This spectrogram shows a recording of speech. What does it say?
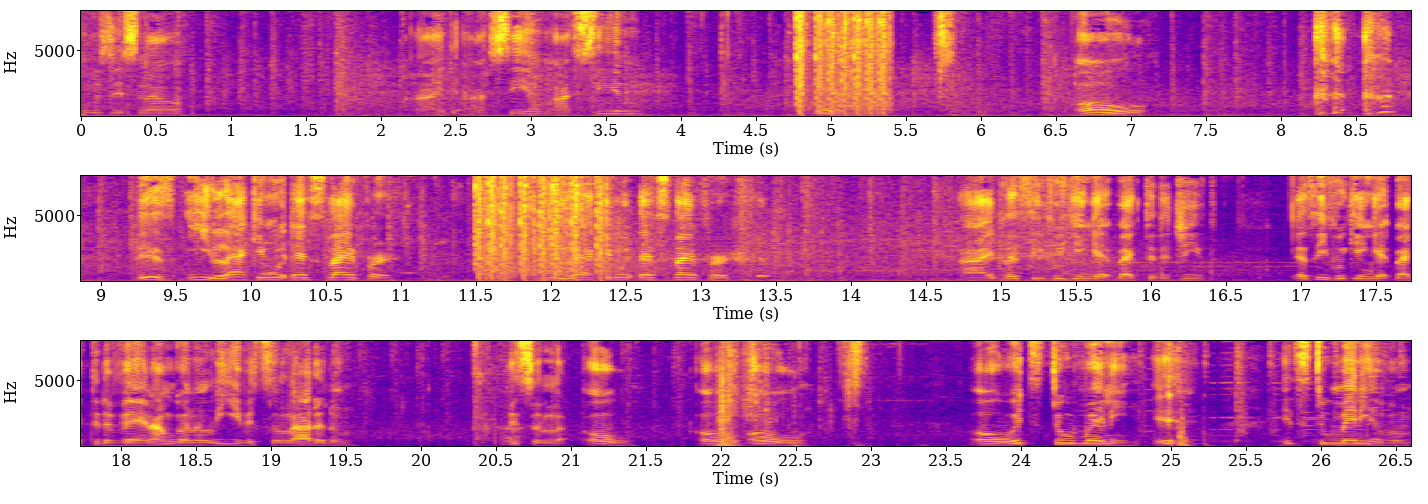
Who's this now? I, I see him. I see him. Boom. Oh. this E lacking with that sniper. E lacking with that sniper. Alright, let's see if we can get back to the Jeep. Let's see if we can get back to the van. I'm gonna leave. It's a lot of them. It's a lot. Oh. Oh, oh. Oh, it's too many. It, it's too many of them.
